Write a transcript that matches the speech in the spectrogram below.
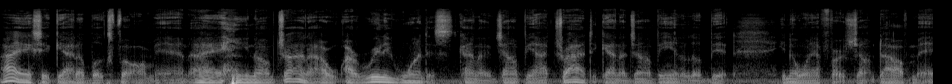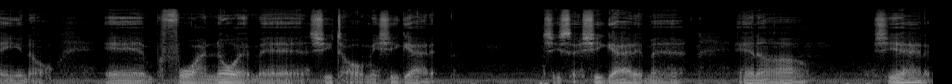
I actually got her books for her, man. I, you know, I'm trying to, I, I really wanted to kind of jump in. I tried to kind of jump in a little bit, you know, when I first jumped off, man, you know. And before I know it, man, she told me she got it. She said she got it, man. And uh, she had it.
